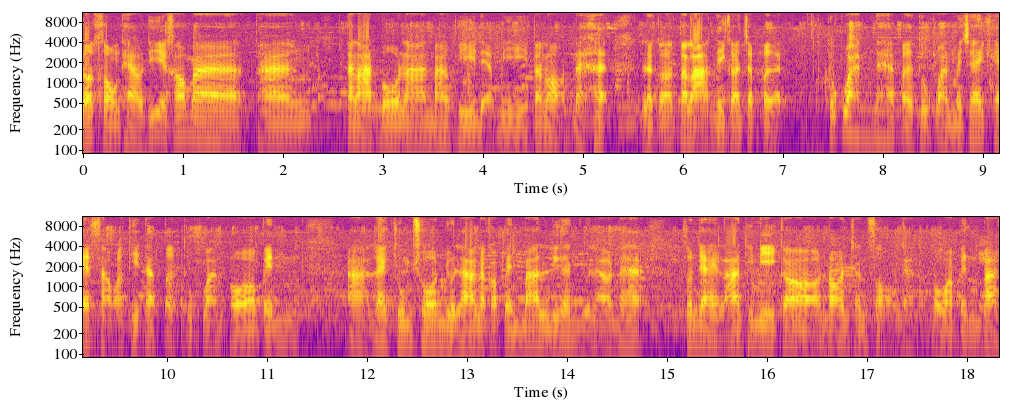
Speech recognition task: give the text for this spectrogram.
รถสองแถวที่จะเข้ามาทางตลาดโบราณบางพีเนี่ยมีตลอดนะฮะแล้วก็ตลาดนี้ก็จะเปิดทุกวันนะฮะเปิดทุกวันไม่ใช่แค่เสาร์อาทิตย์นะเปิดทุกวัน เพราะว่าเป็นแหล่งชุมชนอยู่แล้ว แล้วก็เป็นบ้านเรือนอยู่แล้วนะฮะส่วนใหญ่ร้านที่นี่ก็นอนชั้น 2 กัน เพราะว่าเป็นบ้าน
